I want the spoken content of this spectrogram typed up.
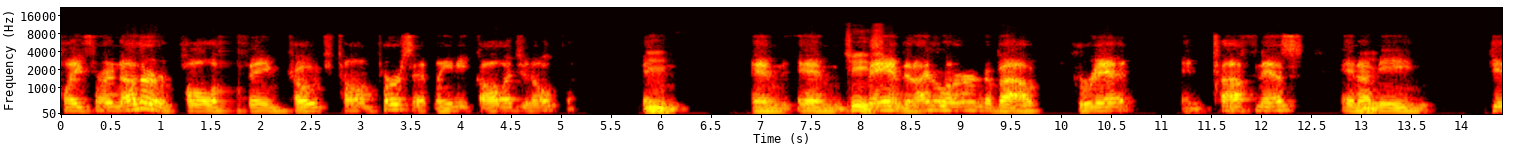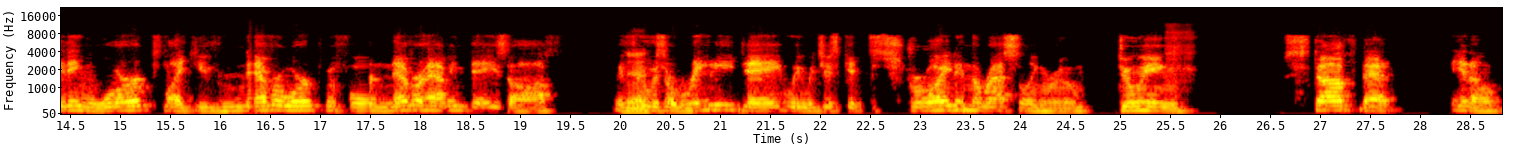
play for another Hall of Fame coach, Tom Purse at Laney College in Oakland. And mm. and and Jeez. man, did I learn about grit and toughness. And mm. I hmm. mean, getting worked like you've never worked before, never having days off. If yeah. it was a rainy day, we would just get destroyed in the wrestling room doing stuff that, you know,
